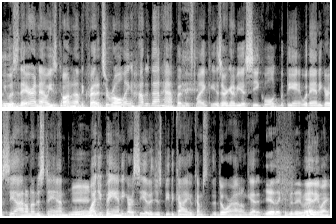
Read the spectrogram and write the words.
He was there, and now he's gone. And now the credits are rolling. How did that happen? It's like, is there going to be a sequel with the with Andy Garcia? I don't understand. Yeah. Why'd you pay Andy Garcia to just be the guy who comes to the door? I don't get it. Yeah, that could be the Anyway,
